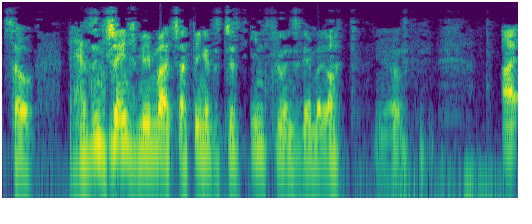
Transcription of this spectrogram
So it hasn't changed me much. I think it's just influenced them a lot, you know. I,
